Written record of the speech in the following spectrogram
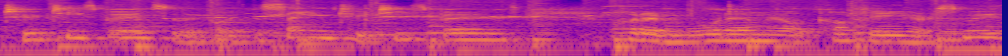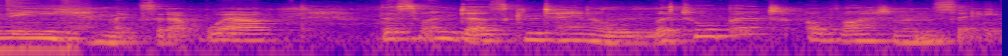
two teaspoons so they're both the same, two teaspoons. Put in water, milk, coffee or a smoothie, mix it up well. This one does contain a little bit of vitamin C,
